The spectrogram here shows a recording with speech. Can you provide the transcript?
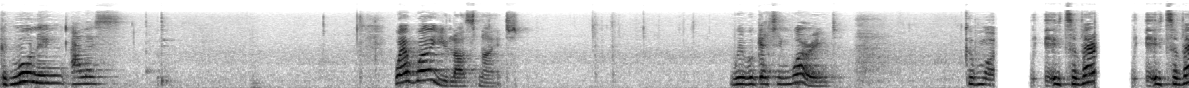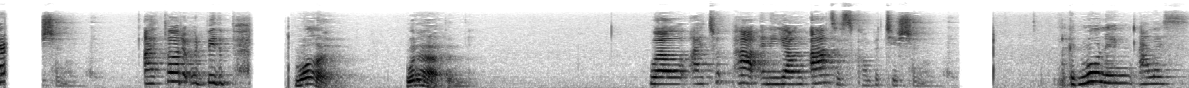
Good morning, Alice. Where were you last night? We were getting worried. Good morning. It's a very, it's a very. I thought it would be the. Why? What happened? Well, I took part in a young artist competition. Good morning, Alice.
